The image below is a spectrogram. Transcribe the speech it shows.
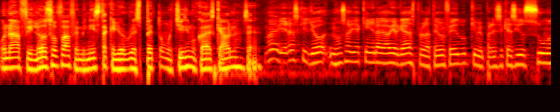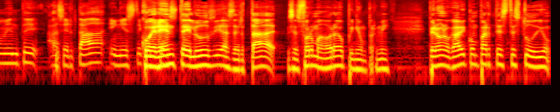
una filósofa feminista que yo respeto muchísimo cada vez que habla o sea, Madre, vieras que yo no sabía quién era Gaby Arguedas, pero la tengo en Facebook y me parece que ha sido sumamente acertada en este coherente, lúcida, acertada, es formadora de opinión para mí. Pero bueno, Gaby comparte este estudio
